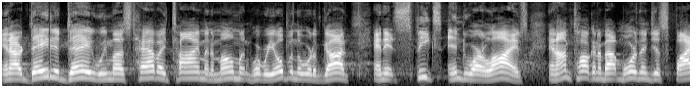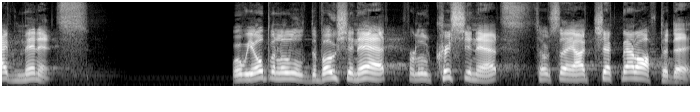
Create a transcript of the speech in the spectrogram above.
In our day to day, we must have a time and a moment where we open the Word of God and it speaks into our lives. And I'm talking about more than just five minutes where we open a little devotionette for little Christianettes to say, I checked that off today.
